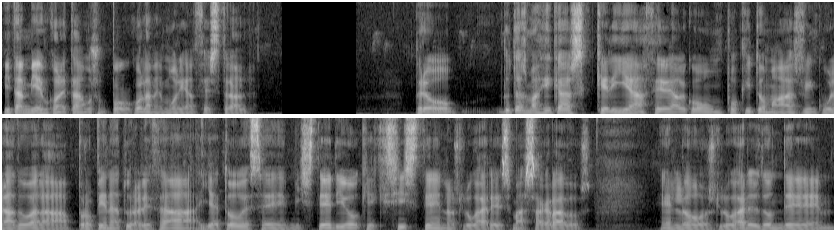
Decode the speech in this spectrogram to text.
y también conectábamos un poco con la memoria ancestral. Pero Rutas Mágicas quería hacer algo un poquito más vinculado a la propia naturaleza y a todo ese misterio que existe en los lugares más sagrados, en los lugares donde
